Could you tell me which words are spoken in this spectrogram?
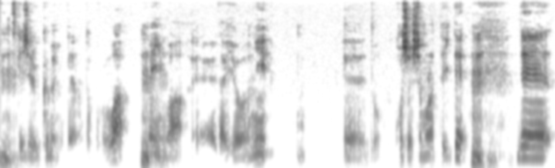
うんスケジュール組むみたいなところは、うんメインは、えー代表に、えーと、交渉してもらっていて、うんうん。で、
